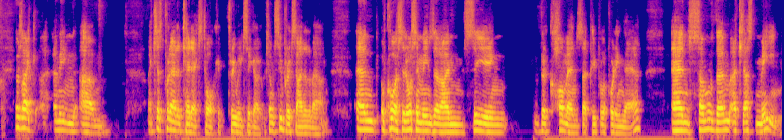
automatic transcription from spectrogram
It was like, I mean, um, I just put out a TEDx talk three weeks ago, which I'm super excited about. And of course, it also means that I'm seeing the comments that people are putting there, and some of them are just mean.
